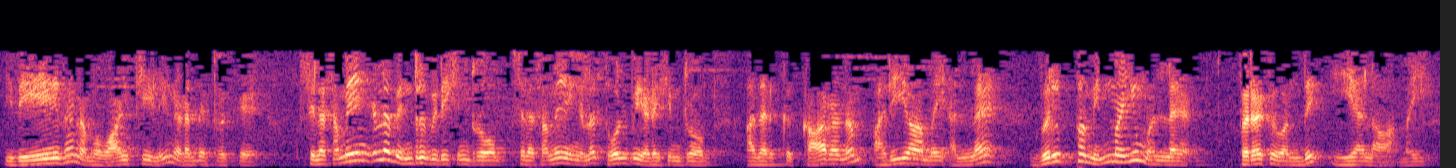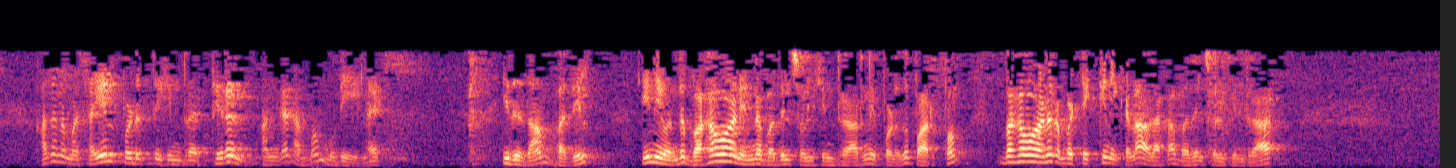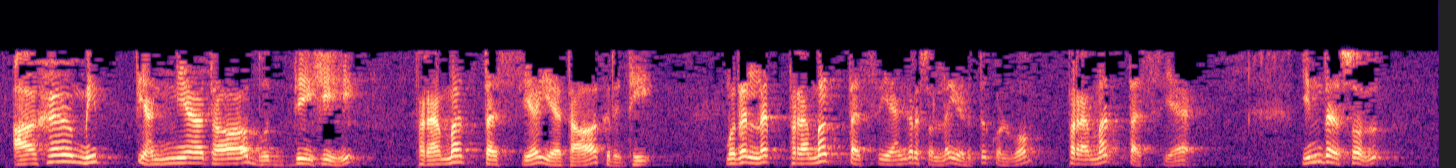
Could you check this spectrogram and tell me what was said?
இதேதான் நம்ம வாழ்க்கையிலேயே நடந்துட்டு இருக்கு சில சமயங்கள்ல வென்று விடுகின்றோம் சில சமயங்கள்ல தோல்வி அடைகின்றோம். அதற்கு காரணம் அறியாமை அல்ல விருப்பமின்மையும் அல்ல. பிறகு வந்து இயலாமை. அதை நம்ம செயல்படுத்துகின்ற திறன் அங்க நம்ம முடியல. இதுதான் பதில். இனி வந்து பகவான் என்ன பதில் சொல்கின்றார்னு இப்பொழுது பார்ப்போம். பகவான் ரொம்ப டெக்னிக்கலா அழகா பதில் சொல்கின்றார். அகமித் அந்யதா புத்திஹி பிரமத்தஸ்ய யதா கிருதி முதல்ல பிரமத்தஸ்யங்கிற சொல்லை எடுத்துக்கொள்வோம். பிரமத்தஸ்ய. இந்த சொல்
